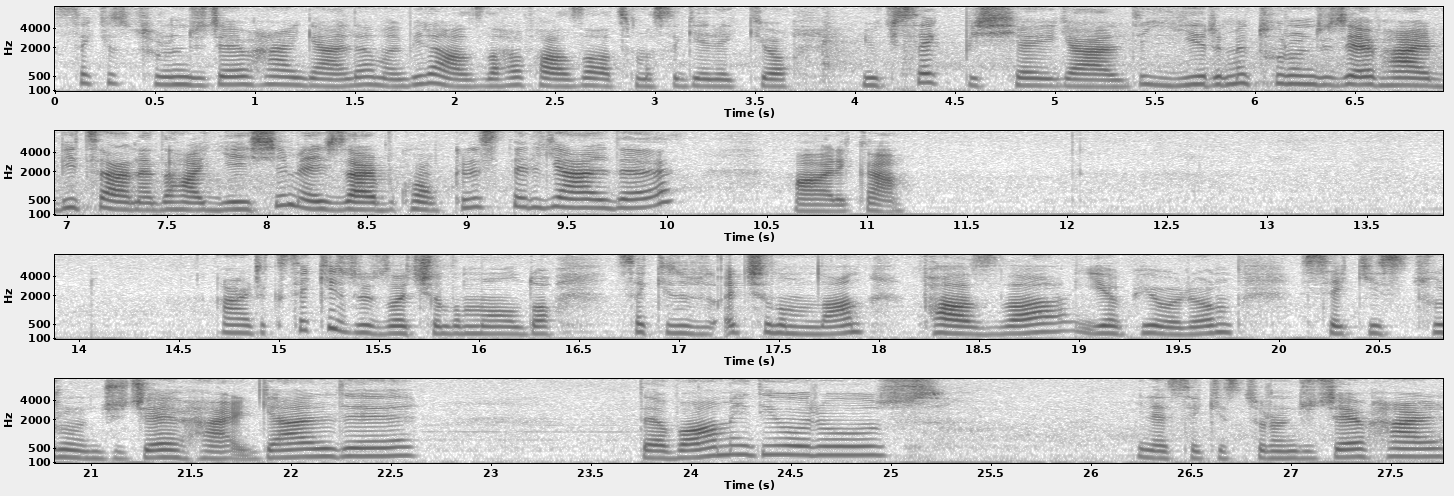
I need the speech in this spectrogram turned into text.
8 turuncu cevher geldi ama biraz daha fazla atması gerekiyor. Yüksek bir şey geldi. 20 turuncu cevher, bir tane daha yeşil ejder bu kristali geldi. Harika. Artık 800 açılım oldu. 800 açılımdan fazla yapıyorum. 8 turuncu cevher geldi. Devam ediyoruz. Yine 8 turuncu cevher.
